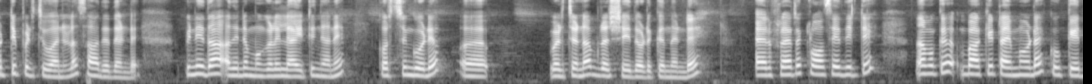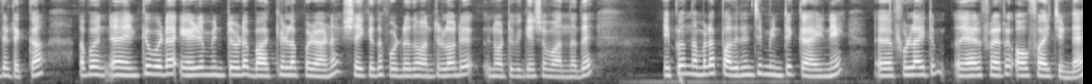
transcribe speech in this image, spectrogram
ഒട്ടിപ്പിടിച്ച് പോകാനുള്ള സാധ്യത ഉണ്ട് പിന്നെ ഇതാ അതിന്റെ മുകളിലായിട്ട് ഞാൻ കുറച്ചും കൂടി വെളിച്ചെണ്ണ ബ്രഷ് ചെയ്ത് കൊടുക്കുന്നുണ്ട് എയർ ഫ്രയർ ക്ലോസ് ചെയ്തിട്ട് നമുക്ക് ബാക്കി ടൈം കൂടെ കുക്ക് ചെയ്തെടുക്കാം. അപ്പോൾ എനിക്ക് എനിക്കിവിടെ ഏഴ് മിനിറ്റ് ഇവിടെ ബാക്കിയുള്ളപ്പോഴാണ് ഷേക്ക് ചെയ്ത ഫുഡ് എന്ന് പറഞ്ഞിട്ടുള്ള ഒരു നോട്ടിഫിക്കേഷൻ വന്നത്. ഇപ്പം നമ്മുടെ പതിനഞ്ച് മിനിറ്റ് കഴിഞ്ഞ് ഫുള്ളായിട്ടും എയർ ഫ്രയർ ഓഫ് ആയിട്ടുണ്ടേ.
